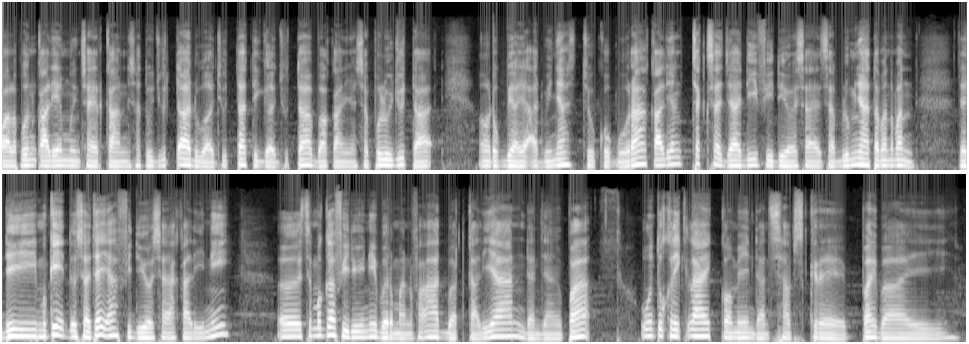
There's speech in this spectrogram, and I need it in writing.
walaupun kalian mencairkan satu juta, 2 juta, 3 juta, bahkan ya 10 juta untuk biaya adminnya cukup murah. Kalian cek saja di video saya sebelumnya, teman-teman. Jadi mungkin itu saja ya video saya kali ini. E, semoga video ini bermanfaat buat kalian dan jangan lupa untuk klik like, komen, dan subscribe. Bye bye.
